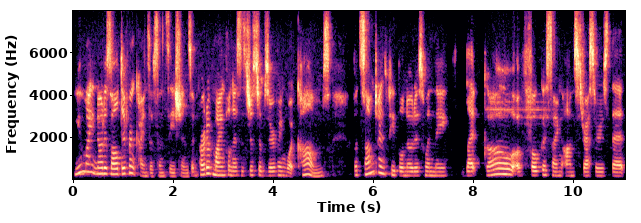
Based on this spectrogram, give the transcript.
You might notice all different kinds of sensations, and part of mindfulness is just observing what comes. But sometimes people notice when they let go of focusing on stressors that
